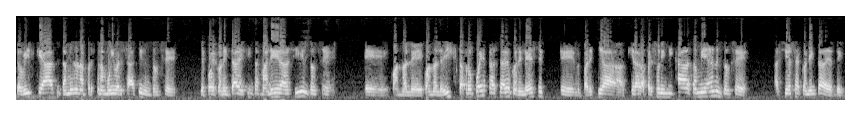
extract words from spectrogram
lo vis que hace, también una persona muy versátil, entonces se puede conectar de distintas maneras, así, entonces eh, cuando le cuando le dije esta propuesta, hacer con el S, me parecía que era la persona indicada también, entonces ha sido esa conecta de,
